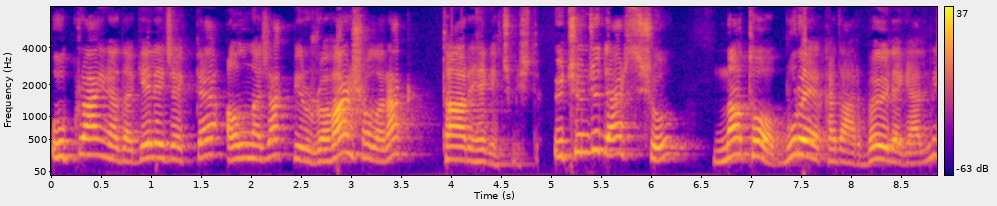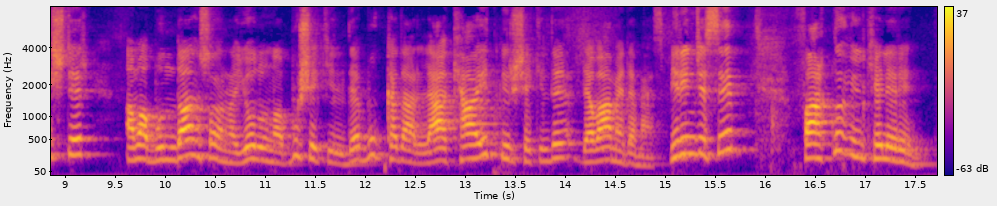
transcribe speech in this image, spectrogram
Ukrayna'da gelecekte alınacak bir rövanş olarak tarihe geçmiştir. Üçüncü ders şu, NATO buraya kadar böyle gelmiştir ama bundan sonra yoluna bu şekilde, bu kadar lakayt bir şekilde devam edemez. Birincisi, farklı ülkelerin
